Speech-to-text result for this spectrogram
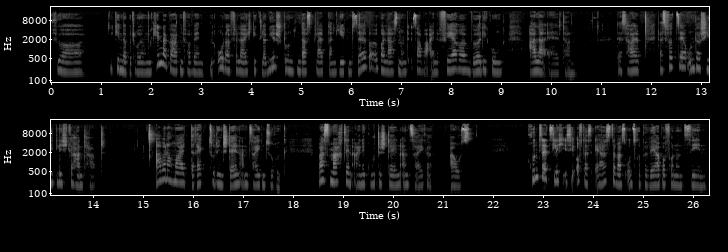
für die Kinderbetreuung im Kindergarten verwenden oder vielleicht die Klavierstunden, das bleibt dann jedem selber überlassen und ist aber eine faire Würdigung aller Eltern. Deshalb, das wird sehr unterschiedlich gehandhabt. Aber nochmal direkt zu den Stellenanzeigen zurück. Was macht denn eine gute Stellenanzeige aus? Grundsätzlich ist sie oft das Erste, was unsere Bewerber von uns sehen.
